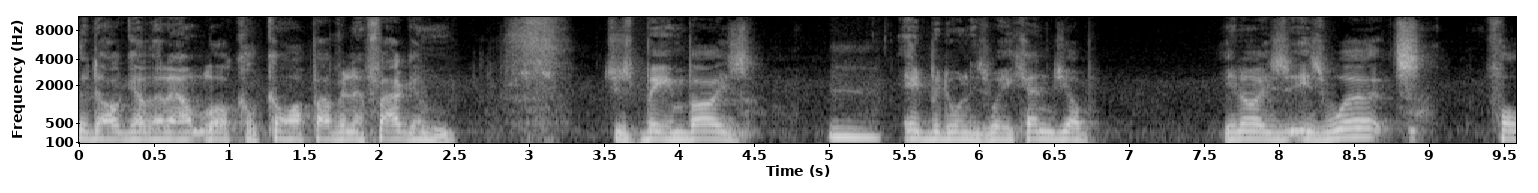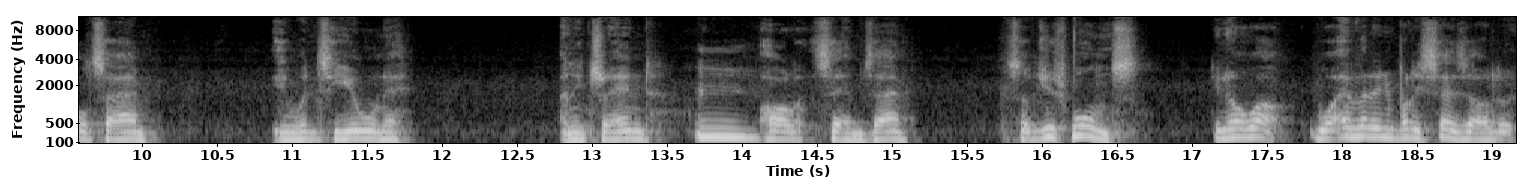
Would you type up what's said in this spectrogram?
they'd all gather out local co-op having a fag and just being boys. Mm. He'd be doing his weekend job. You know, he's, he's worked full time. He went to uni and he trained mm. all at the same time. So just once, you know what? Whatever anybody says, or do,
